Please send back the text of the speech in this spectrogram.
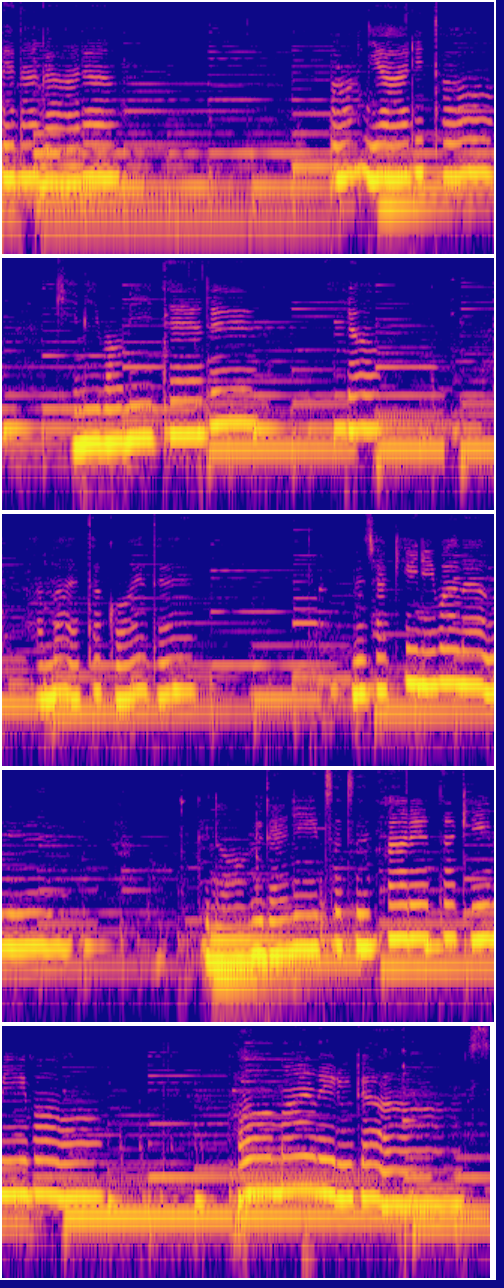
撫でながらぼんやりと君を見てるよ。甘えた声で無邪気に笑う。僕の腕に包まれた君を。Oh my little girl 素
